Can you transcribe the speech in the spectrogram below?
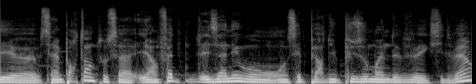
euh, c'est important tout ça. Et en fait, les années où on, s'est perdu plus ou moins de vue avec Sylvain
